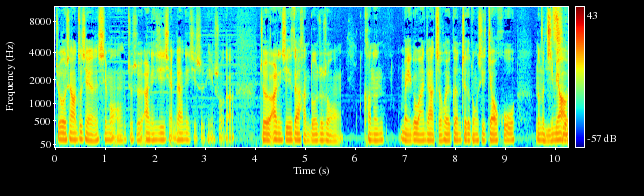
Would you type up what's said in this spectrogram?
就像之前西蒙就是二零七七前瞻那期视频说的，就二零七七在很多这种可能每个玩家只会跟这个东西交互那么几秒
